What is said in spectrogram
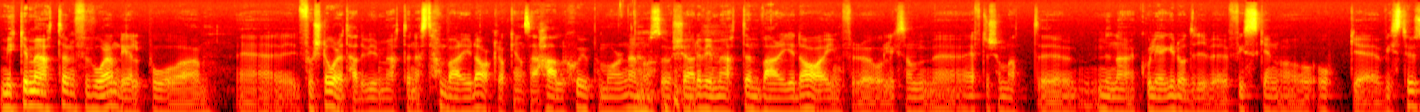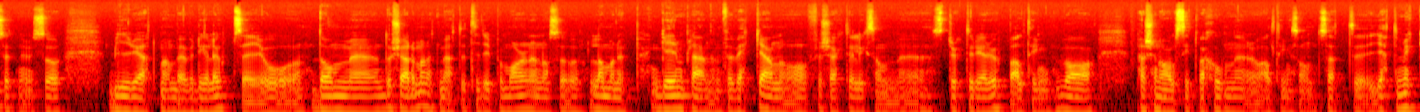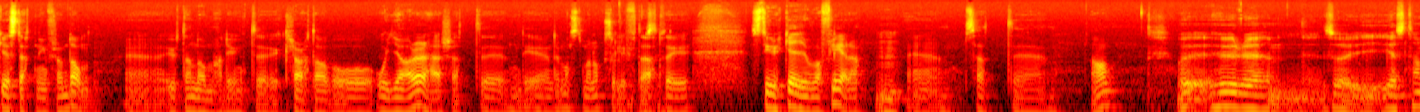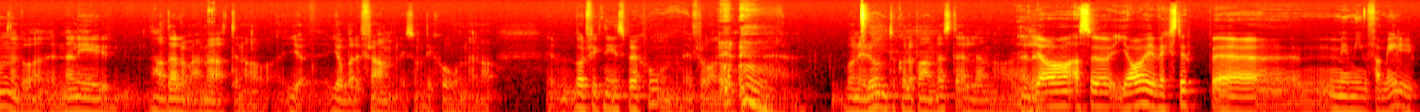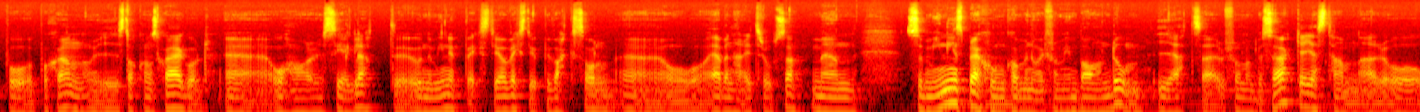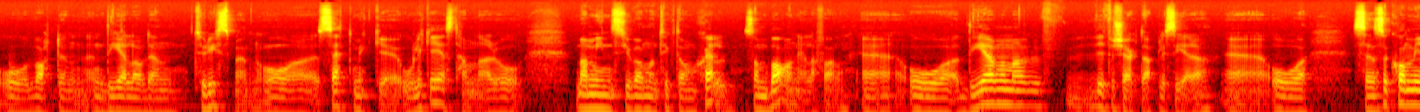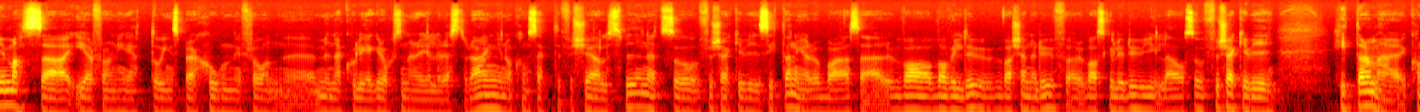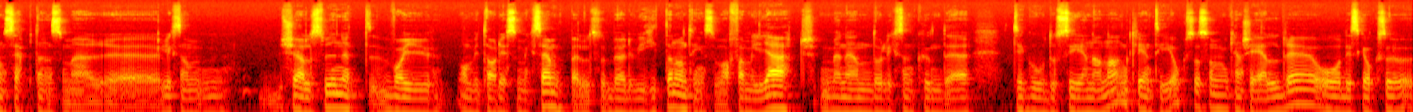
mycket möten för våran del på Eh, första året hade vi möten nästan varje dag klockan så halv sju på morgonen ja. och så körde vi möten varje dag inför och liksom, eh, eftersom att eh, mina kollegor då driver fisken och, och eh, Visthuset nu så blir det att man behöver dela upp sig och de, eh, då körde man ett möte tidigt på morgonen och så la man upp gameplanen för veckan och försökte liksom eh, strukturera upp allting, vad personalsituationer och allting sånt. Så att jättemycket stöttning från dem. Eh, utan de hade ju inte klarat av att, att göra det här så att eh, det, det måste man också lyfta. Att det är styrka i att vara flera. Mm. Eh, så att, ja. Och hur, så i Gästhamnen då, när ni hade alla de här mötena och jobbade fram liksom visionen. Och, vart fick ni inspiration ifrån? Går ni runt och kollar på andra ställen? Eller? Ja, alltså jag har ju växt upp eh, med min familj på, på sjön och i Stockholms skärgård eh, och har seglat eh, under min uppväxt. Jag växte upp i Vaxholm eh, och även här i Trosa. Men, så min inspiration kommer nog från min barndom i att så här, från att besöka gästhamnar och, och varit en, en del av den turismen och sett mycket olika gästhamnar. Och, man minns ju vad man tyckte om själv, som barn i alla fall. Eh, och det har man, vi försökt applicera. Eh, och sen så kommer ju massa erfarenhet och inspiration ifrån eh, mina kollegor också när det gäller restaurangen och konceptet för kölsvinet så försöker vi sitta ner och bara så här, vad, vad vill du, vad känner du för, vad skulle du gilla? Och så försöker vi hitta de här koncepten som är eh, liksom kölsvinet var ju, om vi tar det som exempel, så behövde vi hitta någonting som var familjärt men ändå liksom kunde tillgodose en annan klientel också som kanske är äldre och det ska också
